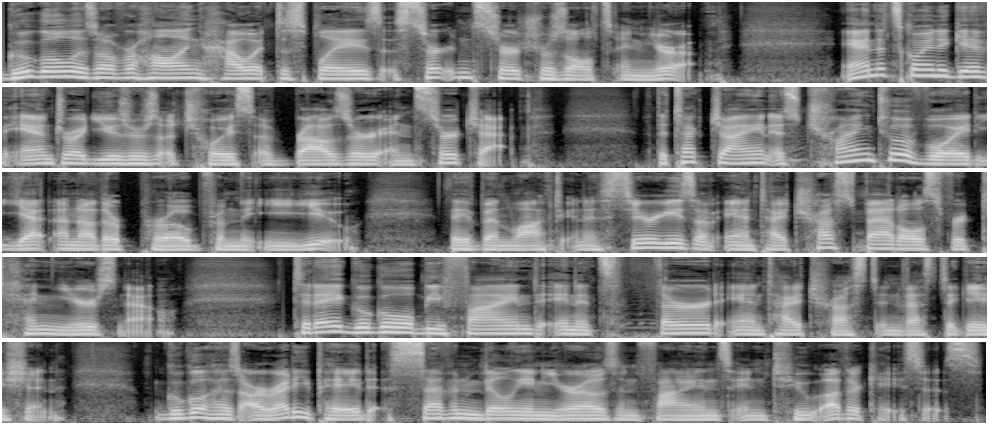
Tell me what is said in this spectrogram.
Google is overhauling how it displays certain search results in Europe, and it's going to give Android users a choice of browser and search app. The tech giant is trying to avoid yet another probe from the EU. They've been locked in a series of antitrust battles for 10 years now. Today, Google will be fined in its third antitrust investigation. Google has already paid 7 billion euros in fines in two other cases.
